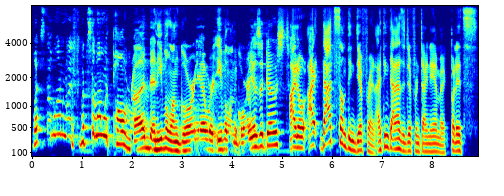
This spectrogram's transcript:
What's the one with What's the one with Paul Rudd and Eva Longoria, where Eva Longoria is a ghost? I don't. I that's something different. I think that has a different dynamic, but it's.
